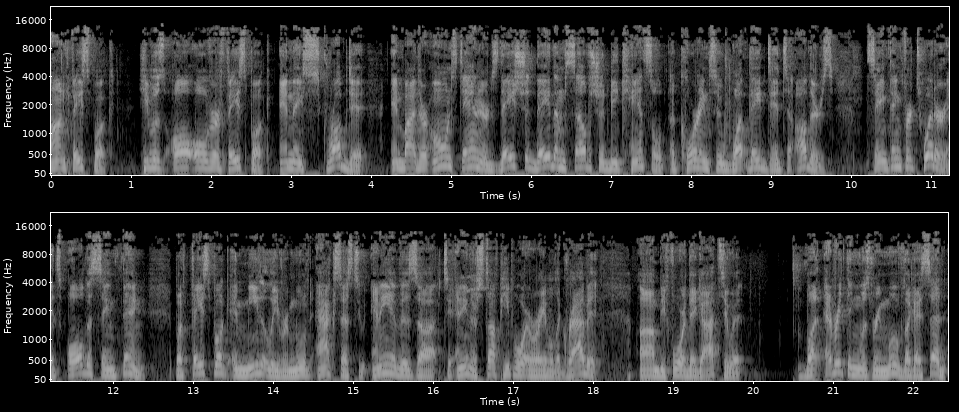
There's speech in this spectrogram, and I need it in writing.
on Facebook. He was all over Facebook and they scrubbed it. And by their own standards, they should they themselves should be canceled according to what they did to others. Same thing for Twitter. It's all the same thing. But Facebook immediately removed access to any of his uh, to any of their stuff. People were able to grab it um, before they got to it. But everything was removed. Like I said,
